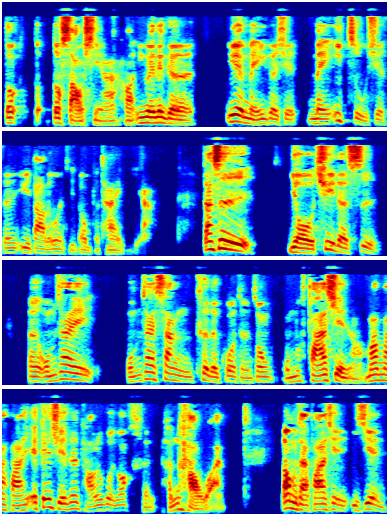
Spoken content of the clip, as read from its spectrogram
都都都少些啊，好，因为那个。因为每一个学每一组学生遇到的问题都不太一样，但是有趣的是，呃，我们在我们在上课的过程中，我们发现啊，慢慢发现，哎，跟学生讨论过程中很很好玩，那我们才发现一件，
